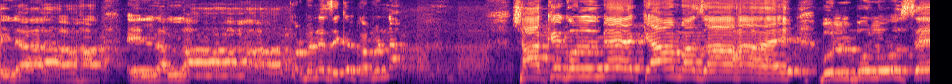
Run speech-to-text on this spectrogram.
ইলাহা ইল্লাল্লাহ। করবেন না শের করবেন না? শাখ গুলবে ক্যা মজা হয়? বুলবুলু সে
